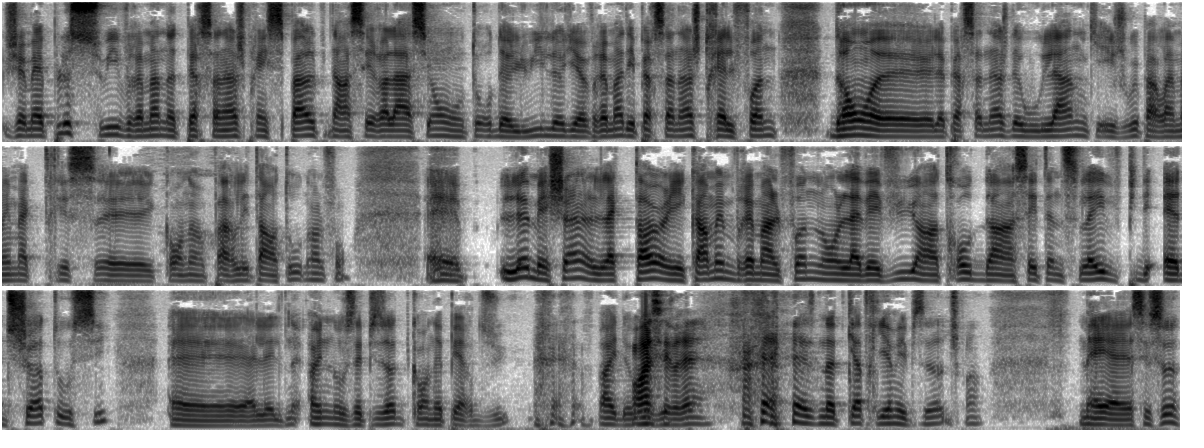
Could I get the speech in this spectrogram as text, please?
J'aimais plus suivre vraiment notre personnage principal puis dans ses relations autour de lui. Là, il y a vraiment des personnages très le fun, dont euh, le personnage de Wulan qui est joué par la même actrice euh, qu'on a parlé tantôt, dans le fond. Euh, le méchant, l'acteur, il est quand même vraiment le fun. On l'avait vu entre autres dans Satan's Slave puis Headshot aussi. Euh, un de nos épisodes qu'on a perdu. ouais, c'est vrai. notre quatrième épisode, je pense. Mais euh, c'est ça.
